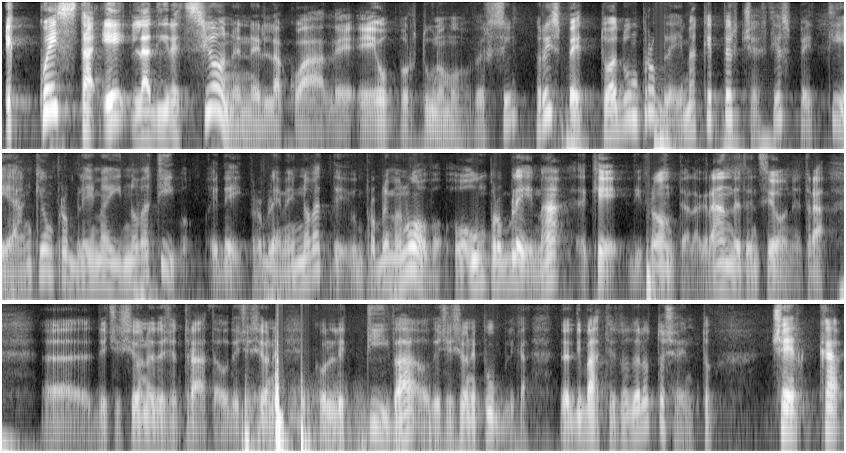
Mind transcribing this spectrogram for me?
e questa è la direzione nella quale è opportuno muoversi rispetto ad un problema che per certi aspetti è anche un problema innovativo ed è problema un problema nuovo o un problema che di fronte alla grande tensione tra eh, decisione decentrata o decisione collettiva o decisione pubblica del dibattito dell'Ottocento cerca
